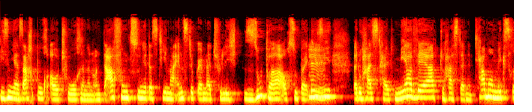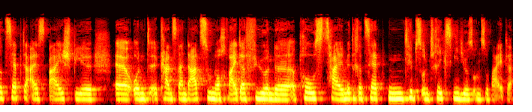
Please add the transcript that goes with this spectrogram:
Die sind ja Sachbuchautorinnen und da funktioniert das Thema Instagram natürlich super, auch super mhm. easy, weil du hast halt Mehrwert, du hast deine Thermomix-Rezepte als Beispiel äh, und kannst dann dazu noch weiterführende Posts teilen mit Rezepten, Tipps und Tricks, Videos und so weiter.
